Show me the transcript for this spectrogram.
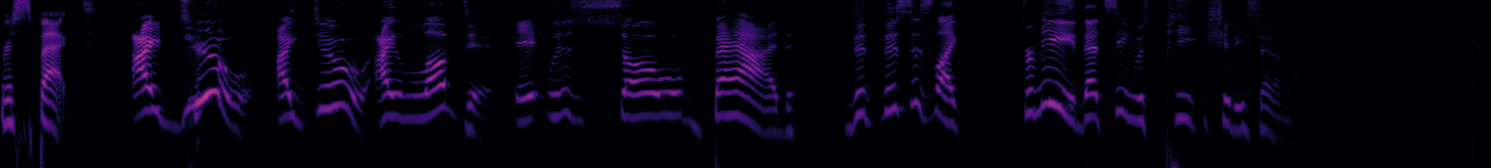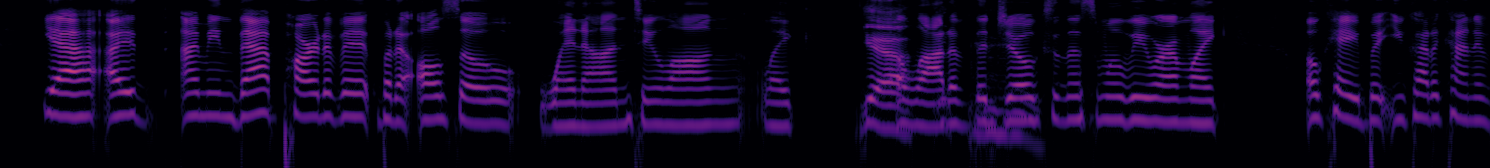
Respect. I do. I do. I loved it. It was so bad that this is like, for me, that scene was peak shitty cinema. Yeah, I I mean that part of it, but it also went on too long. Like Yeah. a lot of the jokes in this movie where I'm like, okay, but you gotta kind of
